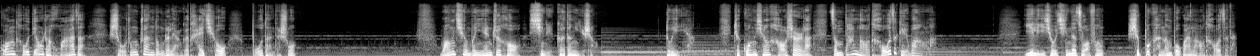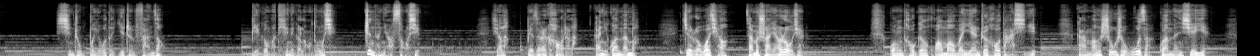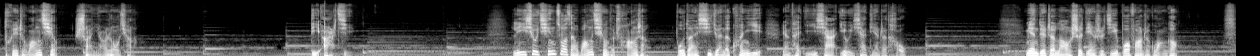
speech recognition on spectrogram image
光头叼着华子，手中转动着两个台球，不断的说。王庆闻言之后，心里咯噔一声，对呀，这光想好事了，怎么把老头子给忘了？以李秀琴的作风。是不可能不管老头子的，心中不由得一阵烦躁。别跟我提那个老东西，真他娘扫兴！行了，别在这靠着了，赶紧关门吧。今儿个我请，咱们涮羊肉去。光头跟黄毛闻言之后大喜，赶忙收拾屋子，关门歇业，推着王庆涮羊肉去了。第二集，李秀琴坐在王庆的床上，不断席卷的困意让他一下又一下点着头。面对着老式电视机播放着广告，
